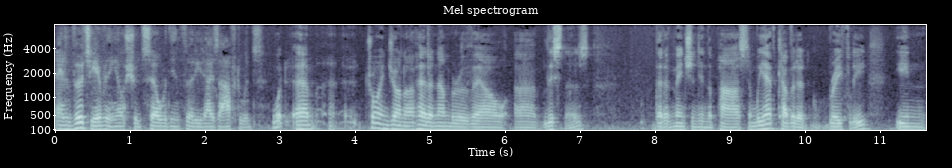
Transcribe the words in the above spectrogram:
and virtually everything else should sell within 30 days afterwards. What, um, uh, Troy and John, I've had a number of our uh, listeners that have mentioned in the past, and we have covered it briefly in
